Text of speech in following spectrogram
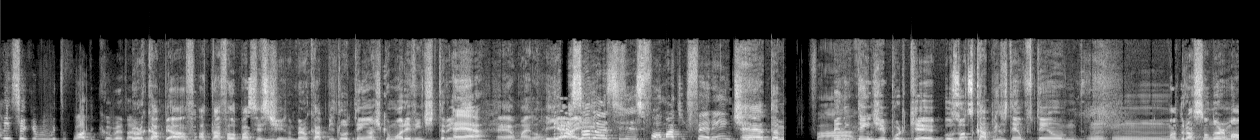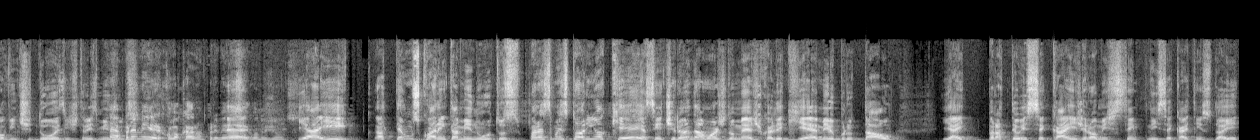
Cara, isso aqui é muito foda. Que comentário. primeiro capi... a, a Tá falou pra assistir. No primeiro capítulo tem acho que uma hora e 23. É. É, o mais longo. E aí. Engraçado esse, esse formato diferente. É, eu também Fala. não entendi por quê. Os outros capítulos têm, têm um- um- uma duração normal, 22, 23 É, minutos. primeiro, colocaram o primeiro e É. o segundo juntos. E aí, até uns 40 minutos, parece uma historinha ok. Assim, tirando a morte do médico ali, que é meio brutal. E aí, pra ter o Isekai, geralmente sempre no Isekai tem isso daí.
